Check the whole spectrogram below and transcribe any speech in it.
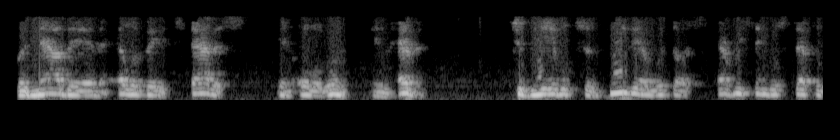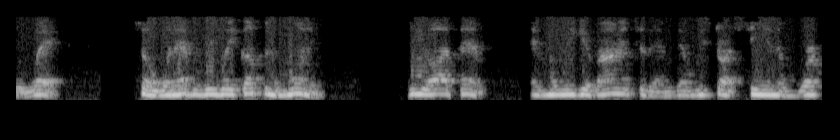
But now they're in an elevated status in Olorum, in heaven, to be able to be there with us every single step of the way. So whenever we wake up in the morning, we are them. And when we give honor to them, then we start seeing them work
